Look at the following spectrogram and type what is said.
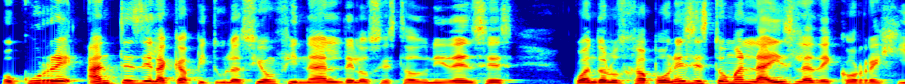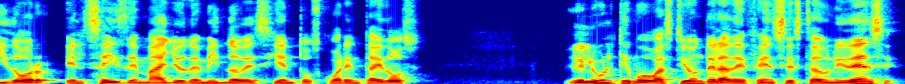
ocurre antes de la capitulación final de los estadounidenses cuando los japoneses toman la isla de Corregidor el 6 de mayo de 1942, el último bastión de la defensa estadounidense.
